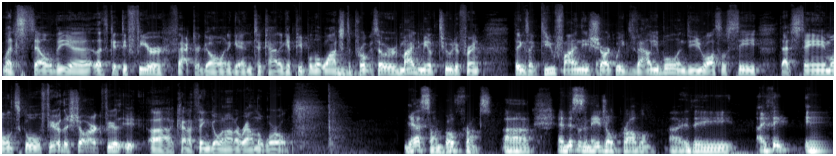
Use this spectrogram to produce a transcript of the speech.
let's sell the uh, let's get the fear factor going again to kind of get people to watch mm-hmm. the program. So it reminded me of two different things. Like, do you find these Shark Weeks valuable, and do you also see that same old school fear the shark, fear uh, kind of thing going on around the world? Yes, on both fronts, uh, and this is an age-old problem. Uh, the I think in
